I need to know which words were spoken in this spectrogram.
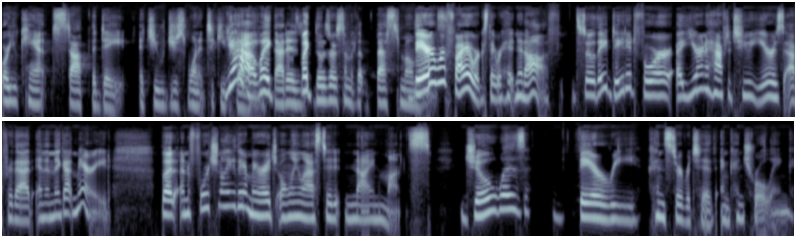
Or you can't stop the date. It's you just want it to keep Yeah, going. like- that is like, those are some of the best moments. There were fireworks. They were hitting it off. So they dated for a year and a half to two years after that, and then they got married. But unfortunately, their marriage only lasted nine months. Joe was very conservative and controlling.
